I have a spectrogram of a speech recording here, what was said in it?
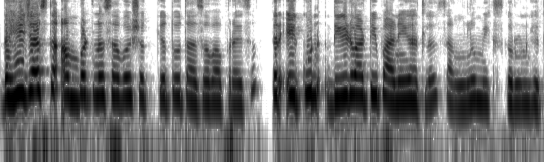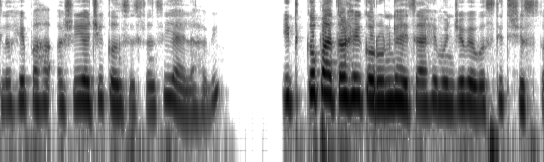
दही जास्त आंबट नसावं शक्यतो ताजं वापरायचं. तर एकूण दीड वाटी पाणी घातलं चांगलं मिक्स करून घेतलं हे पहा अशी याची कन्सिस्टन्सी यायला हवी. इतकं पातळ हे करून घ्यायचं आहे म्हणजे व्यवस्थित शिस्त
